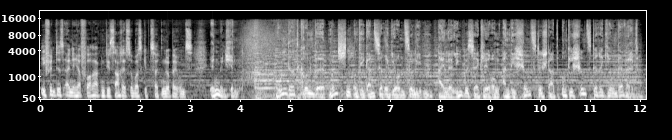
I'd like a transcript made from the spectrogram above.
Ich finde es eine hervorragende Sache. Sowas gibt's halt nur bei uns in München. 100 Gründe, München und die ganze Region zu lieben. Eine Liebeserklärung an die schönste Stadt und die schönste Region der Welt.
